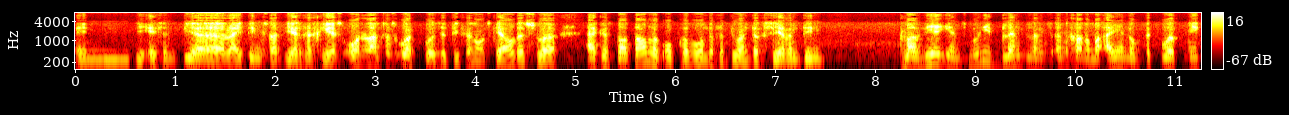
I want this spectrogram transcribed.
en die S&P ratings wat deurgegee is onlangs was ook positief in ons gelde. So ek is totaallik opgewonde vir 2017. Maar weer eens, moenie blindlings ingaan om 'n eiendom te koop nie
